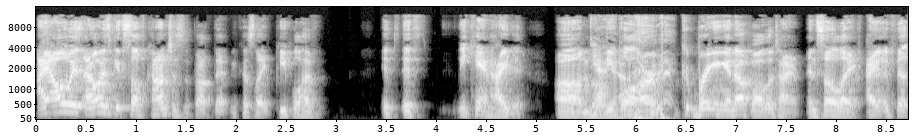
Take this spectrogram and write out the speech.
I always I always get self conscious about that because like people have it's it's we can't hide it. Um, Yeah. people Yeah. are bringing it up all the time, and so like I I feel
